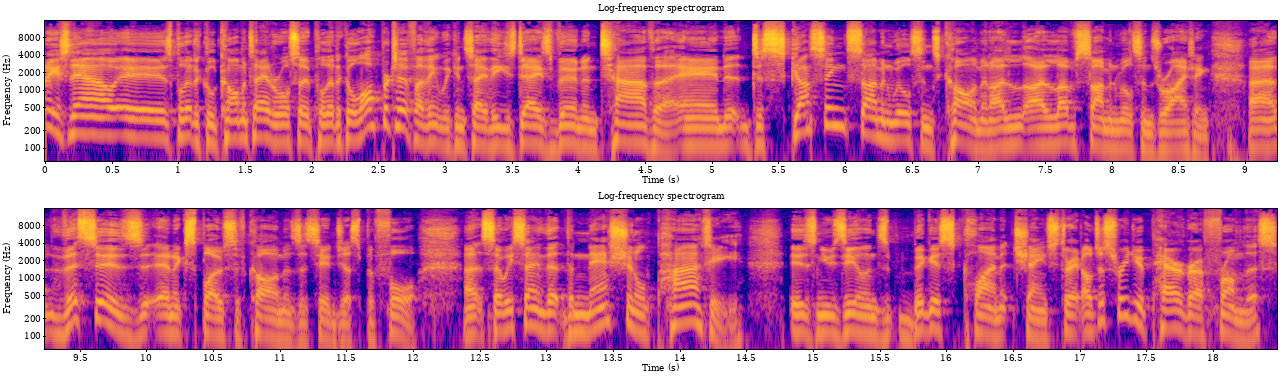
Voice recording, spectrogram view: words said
Joining us now is political commentator, also political operative, I think we can say these days, Vernon Tava, and discussing Simon Wilson's column. And I, I love Simon Wilson's writing. Uh, this is an explosive column, as I said just before. Uh, so he's saying that the National Party is New Zealand's biggest climate change threat. I'll just read you a paragraph from this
